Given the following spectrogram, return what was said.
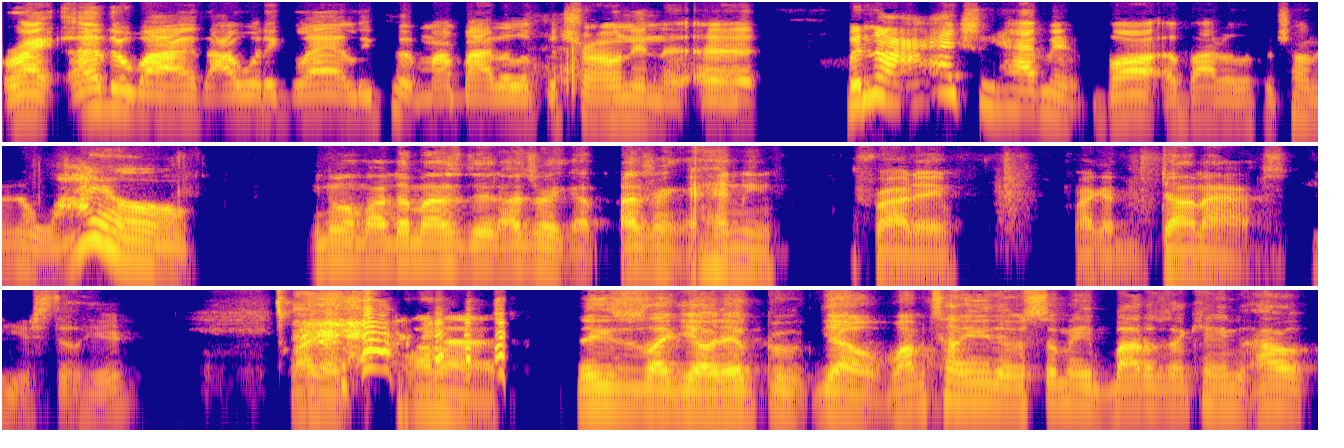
write Otherwise, I would have gladly put my bottle of Patron in the. Uh, but no, I actually haven't bought a bottle of Patron in a while. You know what my dumbass did? I drank a, I drank a Henny Friday like a dumbass. You're still here. Like a dumbass. Niggas was like, yo, they, yo, I'm telling you, there was so many bottles that came out.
